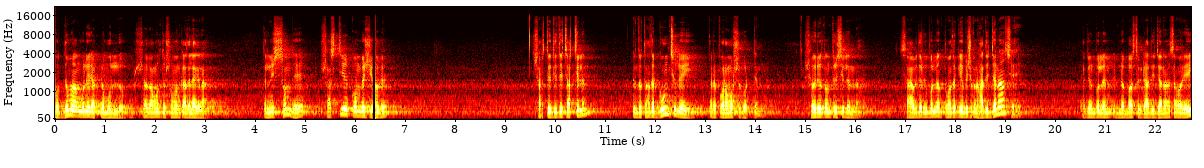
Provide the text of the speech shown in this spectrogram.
মধ্যম আঙুলের একটা মূল্য, সব আঙুল তো সমান কাজে লাগে না। তাহলে নিঃসন্দেহে শাস্তিও কম বেশি হবে। শাস্তি দিতে চাচ্ছিলেন, কিন্তু তাদের গুণ ছিল এই, তারা পরামর্শ করতেন। শৈরতন্ত্রী ছিলেন না। সাহাবিদেরকে বললেন, তোমাদের কি এ বিষয়ে কোনো জানা আছে? একজন বললেন, ইবন আব্বাস থেকে হাদিস জানা আছে, আমার এই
